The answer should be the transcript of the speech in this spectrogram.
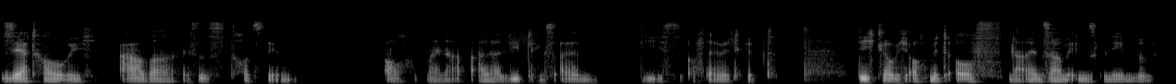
sehr traurig, aber es ist trotzdem auch meine aller Lieblingsalben, die es auf der Welt gibt, die ich glaube ich auch mit auf eine einsame Insel nehmen würde.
